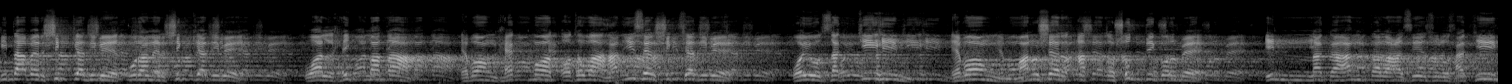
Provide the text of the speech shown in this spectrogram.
কিতাবের শিক্ষা দিবে, কোরআনের শিক্ষা দিবে, ওয়াল হিকমাতা এবং হেকমত অথবা হাদিসের শিক্ষা দিবে এবং মানুষের আত্মশুদ্ধি করবে। হাকিম,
